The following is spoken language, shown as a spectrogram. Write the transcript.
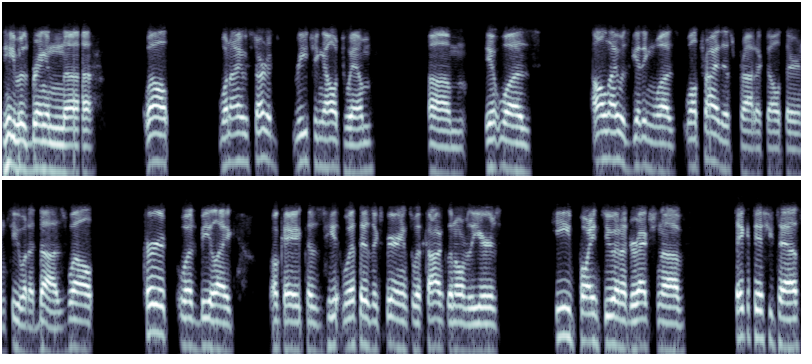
He was bringing. Uh, well, when I started reaching out to him, um, it was all I was getting was, well, try this product out there and see what it does. Well, Kurt would be like, okay, because he, with his experience with Conklin over the years, he points you in a direction of take a tissue test,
